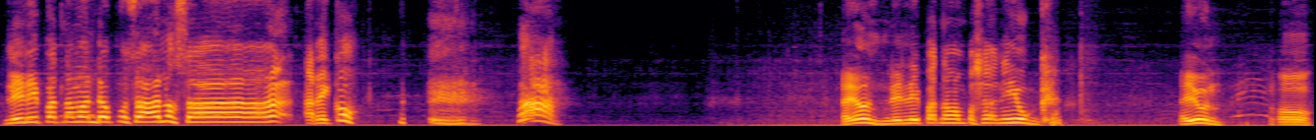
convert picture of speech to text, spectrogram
Lilipat naman daw po sa ano, sa Ariko. ha? Ayun, lilipat naman po sa niyog. Ayun. Oh.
